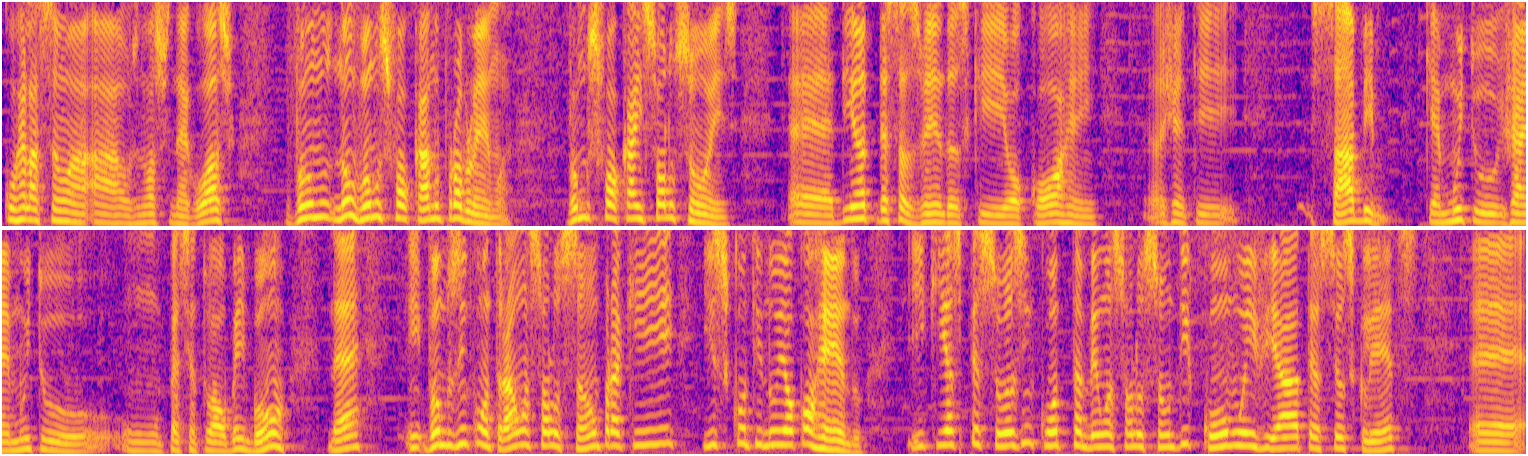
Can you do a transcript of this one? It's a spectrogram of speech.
com relação aos nossos negócios, vamos, não vamos focar no problema, vamos focar em soluções. É, diante dessas vendas que ocorrem, a gente sabe que é muito, já é muito um percentual bem bom, né? Vamos encontrar uma solução para que isso continue ocorrendo e que as pessoas encontrem também uma solução de como enviar até os seus clientes é,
